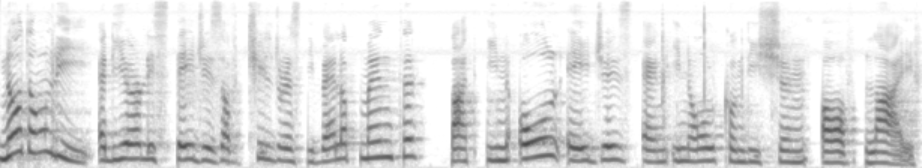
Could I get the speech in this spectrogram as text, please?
not only at the early stages of children's development, but in all ages and in all conditions of life.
